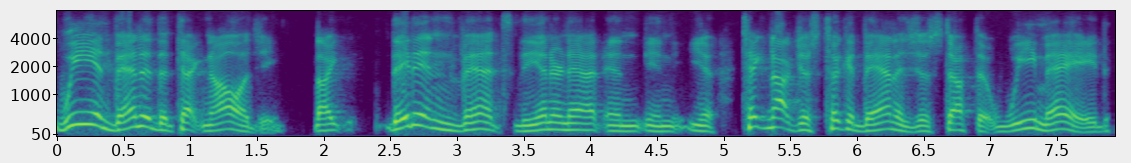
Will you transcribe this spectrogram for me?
we invented the technology. Like they didn't invent the internet and and you know TikTok just took advantage of stuff that we made.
